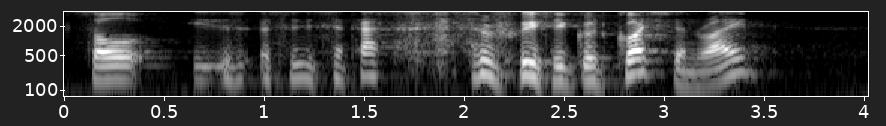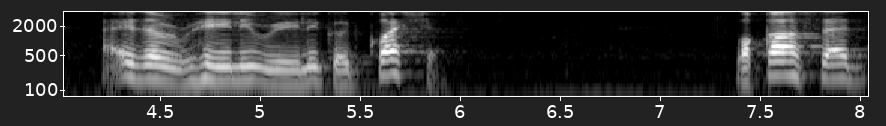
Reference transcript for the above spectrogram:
so is- is- is- that's, that's a really good question, right? That is a really, really good question. Waqas said,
